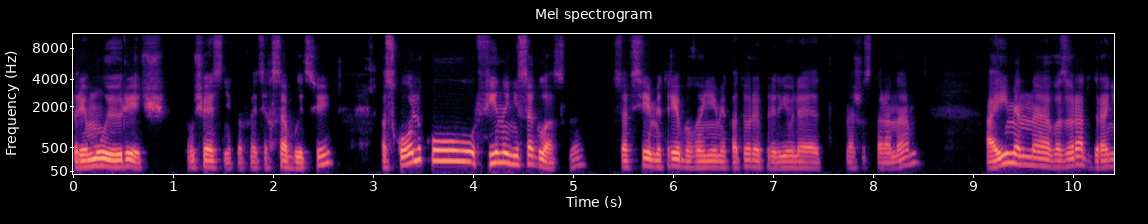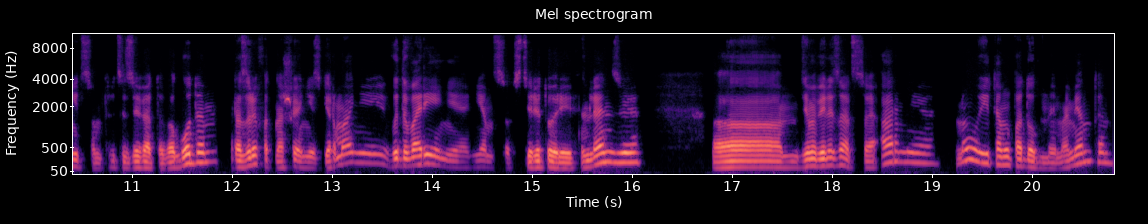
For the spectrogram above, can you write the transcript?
прямую речь участников этих событий, поскольку финны не согласны со всеми требованиями, которые предъявляет наша сторона, а именно возврат к границам 1939 года, разрыв отношений с Германией, выдворение немцев с территории Финляндии, демобилизация армии, ну и тому подобные моменты.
